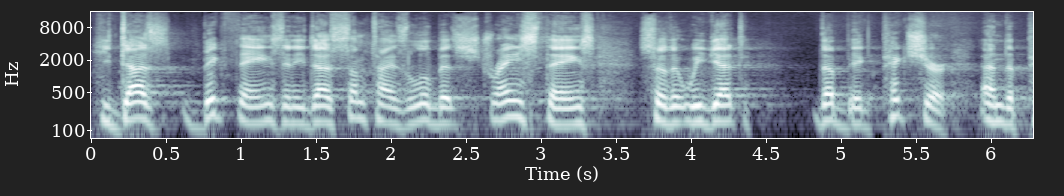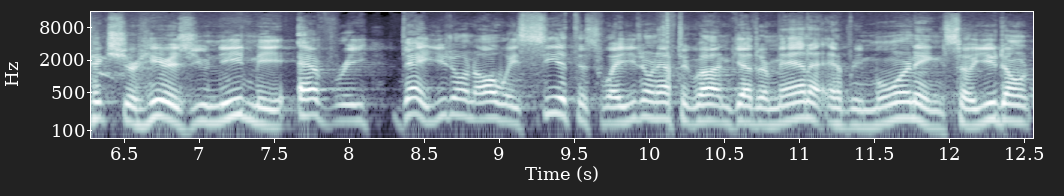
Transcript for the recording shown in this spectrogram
He does big things and he does sometimes a little bit strange things so that we get the big picture. And the picture here is you need me every day. You don't always see it this way. You don't have to go out and gather manna every morning, so you don't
